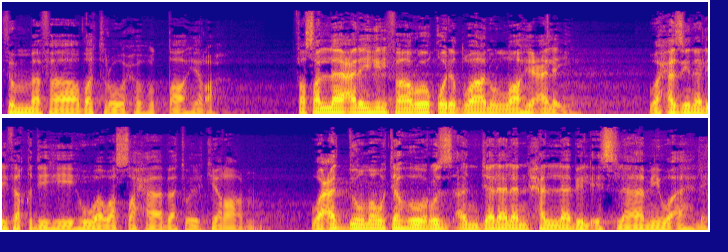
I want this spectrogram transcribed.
ثم فاضت روحه الطاهرة. فصلى عليه الفاروق رضوان الله عليه وحزن لفقده هو والصحابة الكرام. وعدوا موته رزءا جللا حل بالإسلام وأهله.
